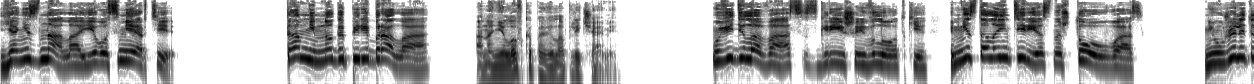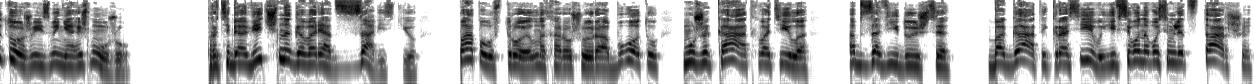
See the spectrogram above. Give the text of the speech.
я не знала о его смерти. Там немного перебрала». Она неловко повела плечами. «Увидела вас с Гришей в лодке, и мне стало интересно, что у вас. Неужели ты тоже изменяешь мужу? Про тебя вечно говорят с завистью. Папа устроил на хорошую работу, мужика отхватила, обзавидуешься. Богатый, красивый и всего на восемь лет старше,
